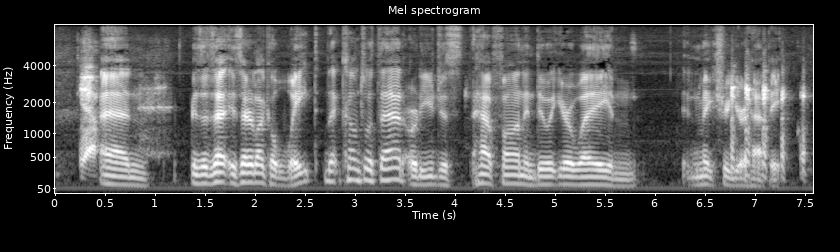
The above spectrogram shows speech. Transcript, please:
yeah. And is that is there like a weight that comes with that or do you just have fun and do it your way and, and make sure you're happy?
